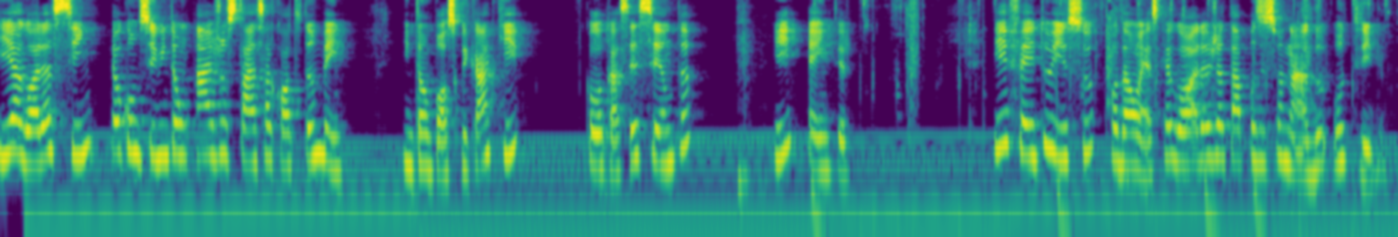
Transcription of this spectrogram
E agora sim eu consigo então ajustar essa cota também. Então eu posso clicar aqui, colocar 60 e Enter. E feito isso, vou dar um ESC agora, já está posicionado o trilho.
